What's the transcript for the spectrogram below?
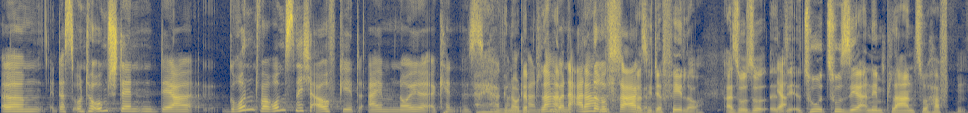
ähm, dass unter Umständen der Grund, warum es nicht aufgeht, einem neue Erkenntnisse ja, ja, genau, der Plan, über eine andere Plan Frage. quasi der Fehler. Also so, ja. Zu, zu sehr an dem Plan zu haften.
